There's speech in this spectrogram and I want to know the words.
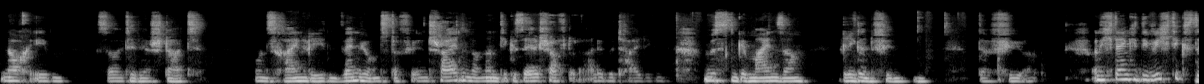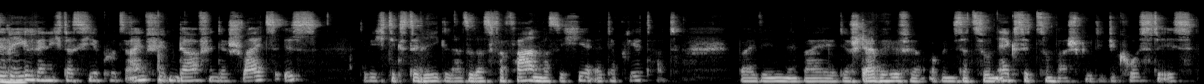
noch eben sollte der Staat uns reinreden, wenn wir uns dafür entscheiden, sondern die Gesellschaft oder alle Beteiligten müssten gemeinsam Regeln finden dafür. Und ich denke, die wichtigste mhm. Regel, wenn ich das hier kurz einfügen darf, in der Schweiz ist, die wichtigste Regel, also das Verfahren, was sich hier etabliert hat, bei, den, bei der Sterbehilfeorganisation Exit zum Beispiel, die die größte ist,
